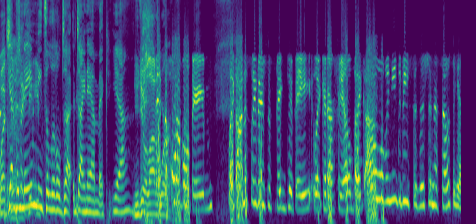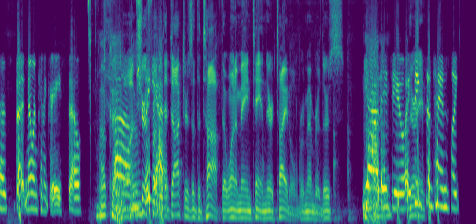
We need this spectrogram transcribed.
Well, Yeah, the like name you, needs a little dy- dynamic. Yeah. you do a lot of It's a work. horrible name. Like honestly, there's a big debate like in our field. Like oh well, we need to be physician associates, but no one can agree. So Okay. Well, I'm sure it's probably yeah. the doctors at the top that want to maintain their title. Remember, there's Yeah, they do. I think ain't- sometimes, like,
